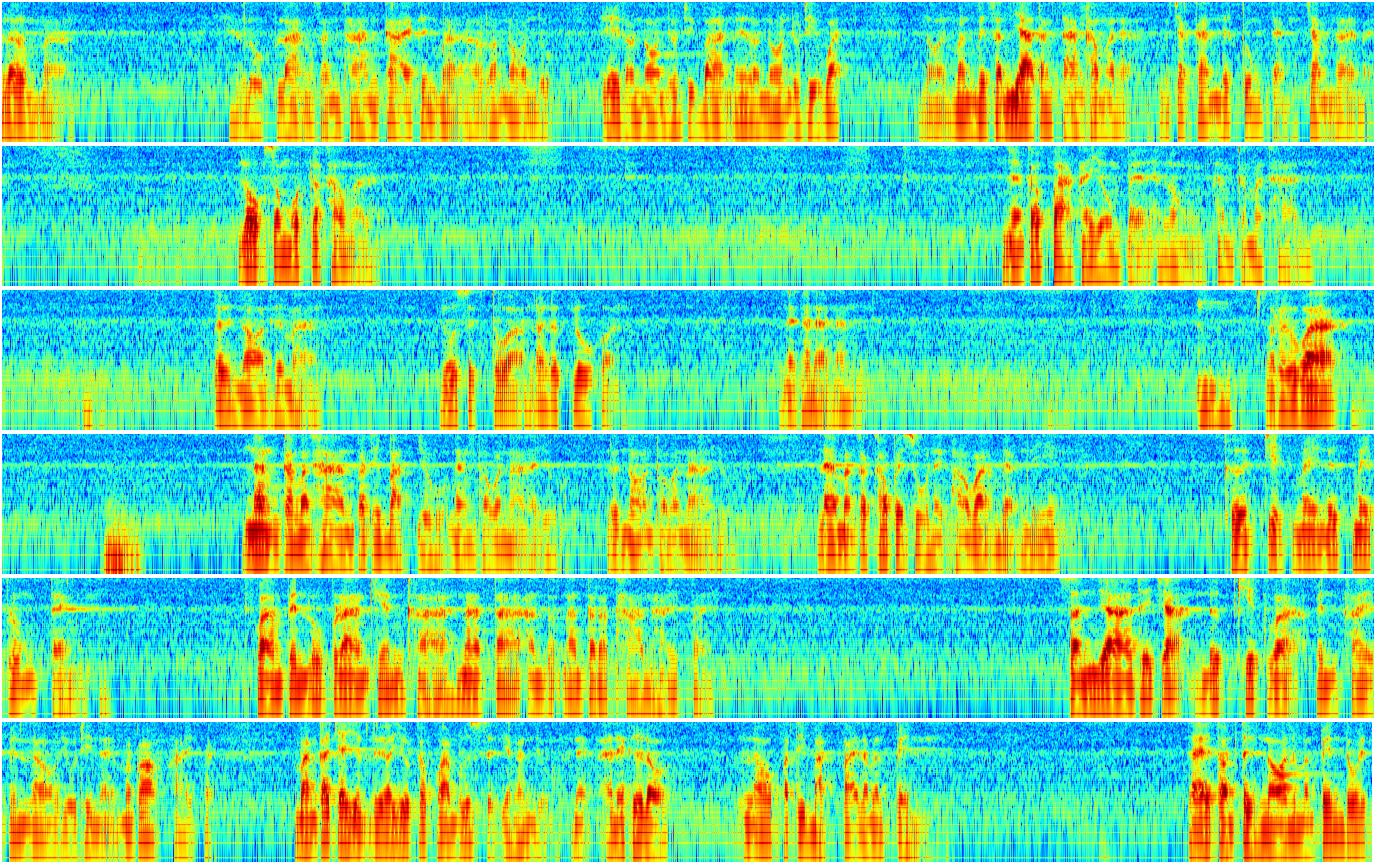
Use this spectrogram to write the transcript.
เริ่มมารูปร่างสันฐานกายขึ้นมาเรานอนอยู่ เออเรานอนอยู่ที่บ้านเออเรานอนอยู่ที่วัด นอนมันเป็นสัญญาต่างๆเข้ามาแล้วมาจากการนึกปรุงแต่งจำได้ไหมโลกสมมติก็เข้ามาแล้ว เนี่ยก็ฝากให้โยมไปลองทำกรรมฐาน ตื่นนอนขึ้นมา รู้สึกตัวระลึกรู้ก่อน ในขณะนั้น หรือว่า นั่งกรรมฐานปฏิบัติอยู่ นั่งภาวนาอยู่ หรือนอนภาวนาอยู่ แล้วมันก็เข้าไปสู่ในภาวะแบบนี้ คือจิตไม่นึกไม่ปรุงแต่ง ความเป็นรูปร่างเขียนขาหน้าตาอันอันตรธานหายไป สัญญาที่จะนึกคิดว่าเป็นใครเป็นเราอยู่ที่ไหน มันก็หายไป มันก็จะเหลืออยู่กับความรู้สึกอย่างนั้นอยู่เนี่ยอันนี้คือเราเราปฏิบัติไปแล้วมันเป็น แต่ไอตอนตื่นนอนมันเป็นโดย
